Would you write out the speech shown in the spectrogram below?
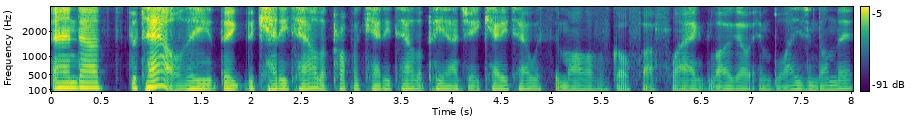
and uh, the towel, the, the the caddy towel, the proper caddy towel, the PRG caddy towel with the Mile of Golf flag logo emblazoned on there.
